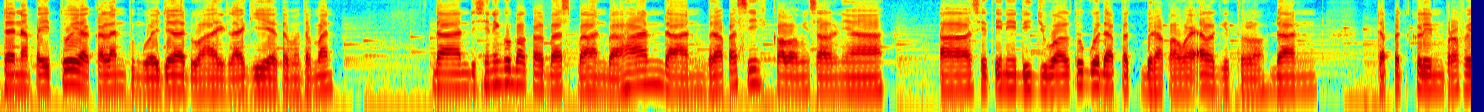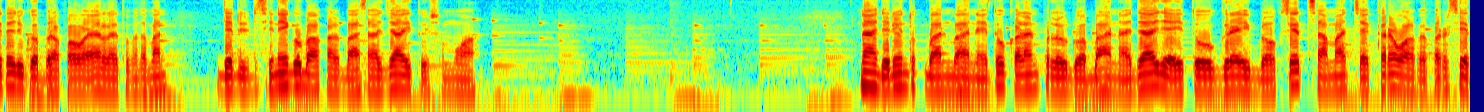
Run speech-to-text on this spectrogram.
Dan apa itu ya kalian tunggu aja dua hari lagi ya teman-teman. Dan di sini gue bakal bahas bahan-bahan dan berapa sih kalau misalnya uh, seat ini dijual tuh gue dapat berapa WL gitu loh. Dan dapat clean profitnya juga berapa WL ya teman-teman. Jadi di sini gue bakal bahas aja itu semua Nah, jadi untuk bahan-bahannya itu kalian perlu dua bahan aja yaitu gray block sheet sama checker wallpaper sheet.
